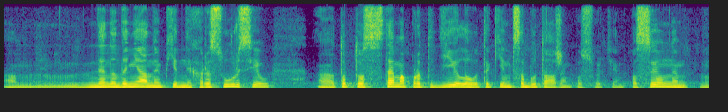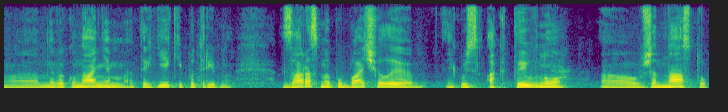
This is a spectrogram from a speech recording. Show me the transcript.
ем, ненадання необхідних ресурсів. Е, Тобто система протидіяла таким саботажем, по суті, пасивним е, невиконанням тих дій, які потрібно. Зараз ми побачили якусь активну вже наступ,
